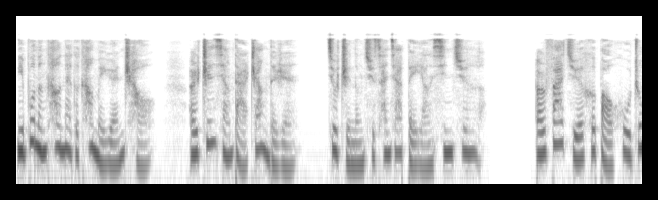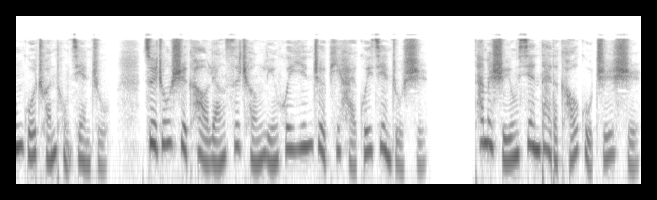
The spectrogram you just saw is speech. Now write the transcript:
你不能靠那个抗美援朝，而真想打仗的人，就只能去参加北洋新军了。而发掘和保护中国传统建筑，最终是靠梁思成、林徽因这批海归建筑师。他们使用现代的考古知识、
